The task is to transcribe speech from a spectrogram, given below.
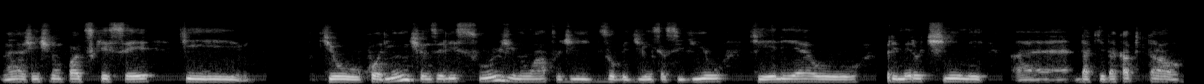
Né? A gente não pode esquecer que, que o Corinthians ele surge num ato de desobediência civil, que ele é o primeiro time é, daqui da capital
